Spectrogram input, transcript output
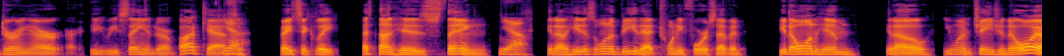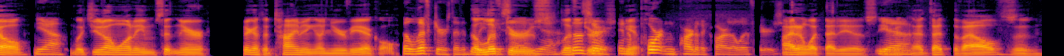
during our he was saying during our podcast. Yeah. Basically, that's not his thing. Yeah. You know, he doesn't want to be that twenty four seven. You don't want him. You know, you want him changing the oil, Yeah. but you don't want him sitting there figuring out the timing on your vehicle. The lifters. The believe you said, lifters, Yeah. Those are lifters, an yeah. important part of the car. The lifters. I don't know what that is. Even. Yeah. That that the valves and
